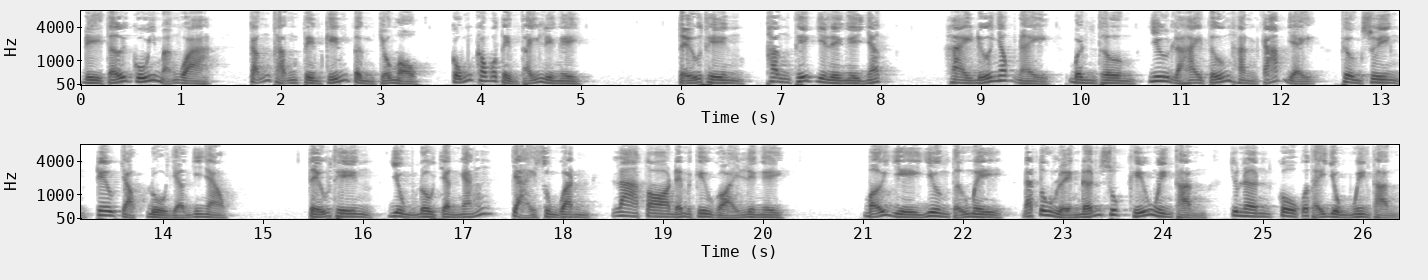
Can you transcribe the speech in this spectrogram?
đi tới cuối mảng hoa, cẩn thận tìm kiếm từng chỗ một, cũng không có tìm thấy Liên Nghi. Tiểu Thiên thân thiết với Liên Nghi nhất. Hai đứa nhóc này bình thường như là hai tướng hành cáp vậy, thường xuyên trêu chọc đùa giỡn với nhau. Tiểu Thiên dùng đôi chân ngắn chạy xung quanh, la to để mà kêu gọi Liên Nghi. Bởi vì Dương Tử Mi đã tu luyện đến xuất khiếu nguyên thần, cho nên cô có thể dùng nguyên thần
